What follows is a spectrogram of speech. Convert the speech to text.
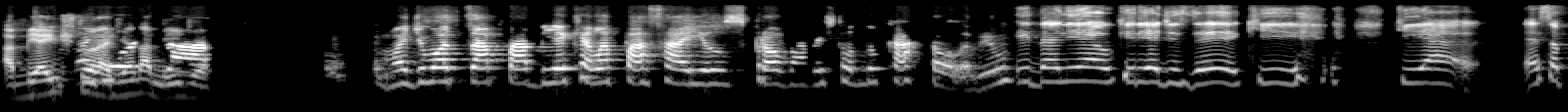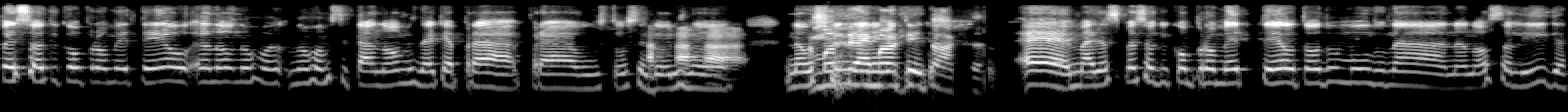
A Bia é estouradinha da mídia. Mande o WhatsApp para a Bia que ela passa aí os prováveis todo do Cartola, viu? E, Daniel, eu queria dizer que, que a, essa pessoa que comprometeu, eu não, não, vou, não vamos citar nomes, né? Que é para os torcedores não, não xingarem. É, mas essa pessoa que comprometeu todo mundo na, na nossa liga,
